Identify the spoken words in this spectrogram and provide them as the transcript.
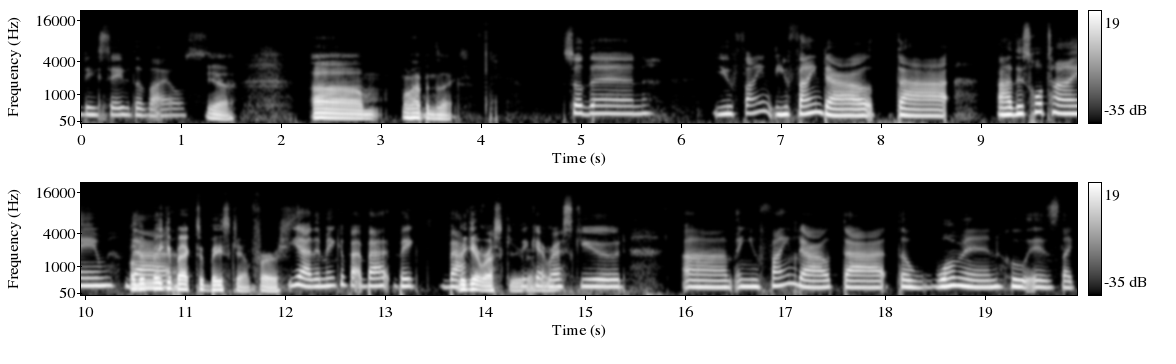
they save the vials. Yeah. Um, what happens next? So then you find you find out that uh, this whole time Oh, they make it back to base camp first. Yeah, they make it back back baked back. They get rescued. they get rescued. Um, and you find out that the woman who is like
